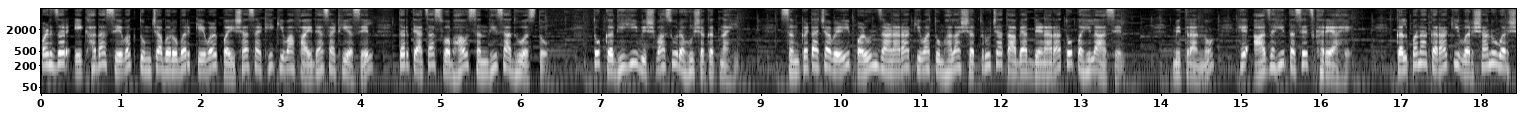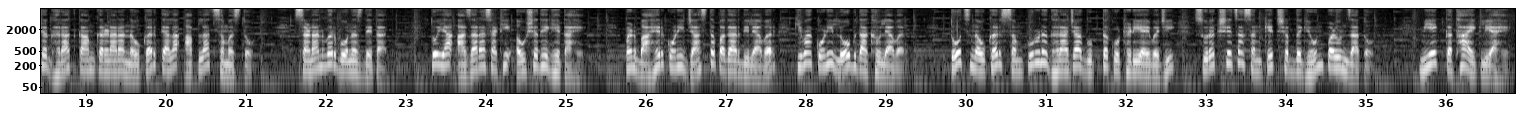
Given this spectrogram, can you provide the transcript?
पण जर एखादा सेवक तुमच्याबरोबर केवळ पैशासाठी किंवा फायद्यासाठी असेल तर त्याचा स्वभाव संधीसाधू असतो. तो कधीही विश्वासू राहू शकत नाही. संकटाच्या वेळी पळून जाणारा किंवा तुम्हाला शत्रूच्या ताब्यात देणारा तो पहिला असेल. मित्रांनो हे आजही तसेच खरे आहे. कल्पना करा की वर्षानुवर्ष घरात काम करणारा नौकर त्याला आपलाच समजतो. सणांवर बोनस देतात. तो या आजारासाठी औषधे घेत आहे. पण बाहेर कोणी जास्त पगार दिल्यावर किंवा कोणी लोभ दाखवल्यावर तोच नौकर संपूर्ण घराच्या गुप्त कोठडीऐवजी सुरक्षेचा संकेत शब्द घेऊन पळून जातो. मी एक कथा ऐकली आहे.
